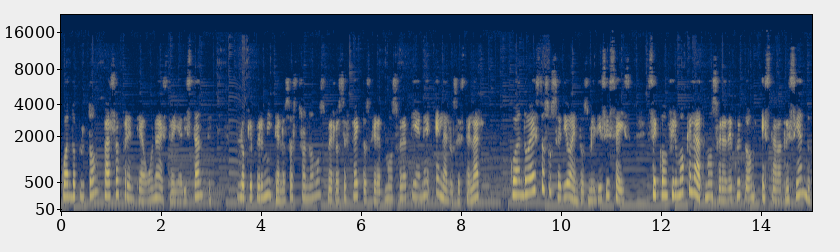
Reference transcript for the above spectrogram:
cuando Plutón pasa frente a una estrella distante, lo que permite a los astrónomos ver los efectos que la atmósfera tiene en la luz estelar. Cuando esto sucedió en 2016, se confirmó que la atmósfera de Plutón estaba creciendo,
